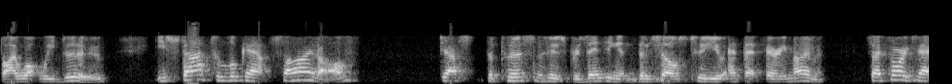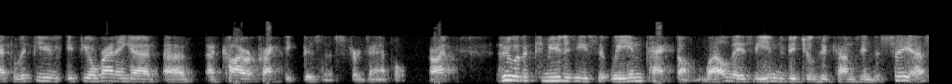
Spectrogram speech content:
by what we do, you start to look outside of just the person who's presenting it themselves to you at that very moment. So, for example, if you if you're running a, a, a chiropractic business, for example, right, who are the communities that we impact on? Well, there's the individual who comes in to see us.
